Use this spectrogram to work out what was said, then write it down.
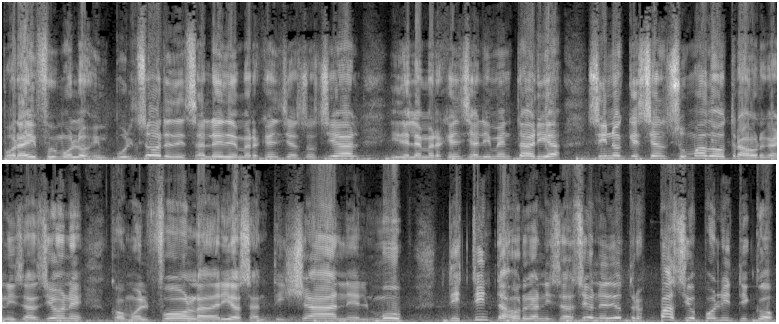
por ahí fuimos los impulsores de esa ley de emergencia social y de la emergencia alimentaria, sino que se han sumado otras organizaciones como el FOR, la Darío Santillán, el MUP, distintas organizaciones de otro espacio político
